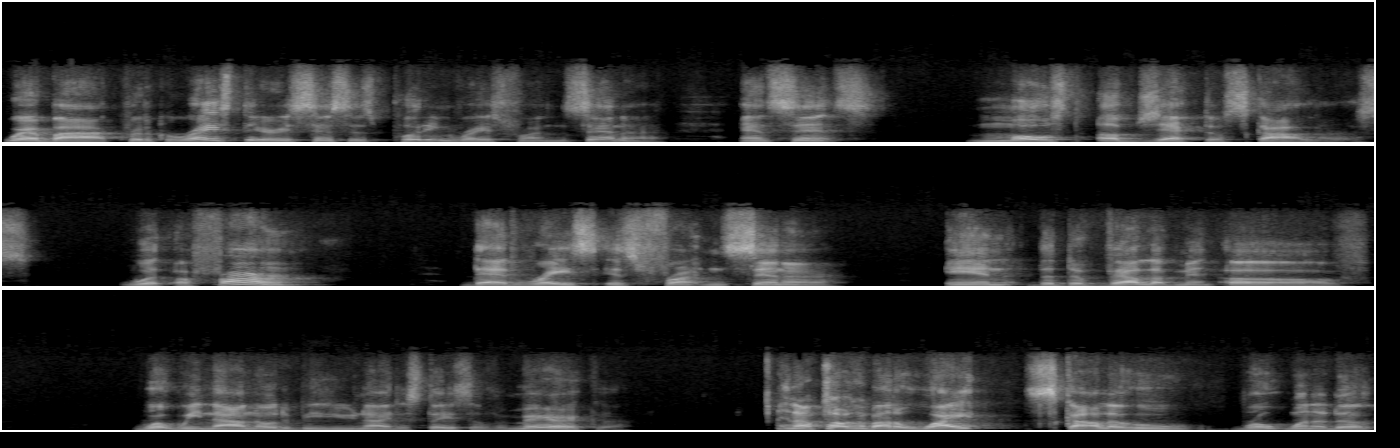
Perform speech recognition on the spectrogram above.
Whereby critical race theory, since it's putting race front and center, and since most objective scholars would affirm that race is front and center in the development of what we now know to be the United States of America, and I'm talking about a white scholar who wrote one of the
